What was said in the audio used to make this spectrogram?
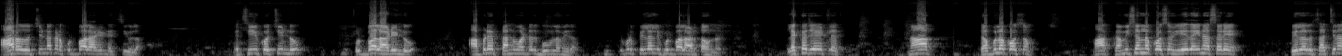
ఆ రోజు వచ్చిండు అక్కడ ఫుట్బాల్ ఆడిండు హెచ్సియులో. హెచ్సియుకి వచ్చిండు ఫుట్బాల్ ఆడిండు అప్పుడే కన్ను పడ్డది భూముల మీద. ఇప్పుడు పిల్లల్ని ఫుట్బాల్ ఆడుతూ ఉన్నాడు. లెక్క చేయట్లేదు. నా డబ్బుల కోసం మా కమిషన్ల కోసం ఏదైనా సరే పిల్లలు చచ్చినా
